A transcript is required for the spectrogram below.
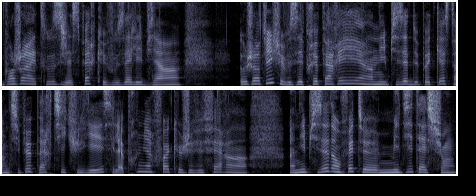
Bonjour à tous, j'espère que vous allez bien. Aujourd'hui, je vous ai préparé un épisode de podcast un petit peu particulier. C'est la première fois que je vais faire un, épisode en fait euh, méditation.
